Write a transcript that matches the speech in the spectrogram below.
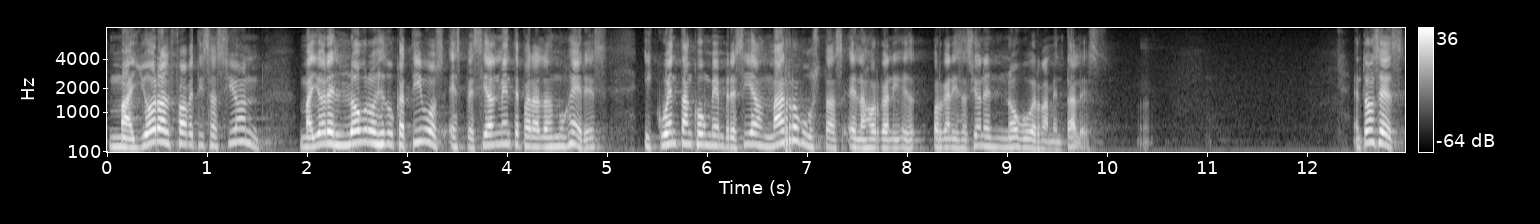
mayor alfabetización, mayores logros educativos, especialmente para las mujeres, y cuentan con membresías más robustas en las organizaciones no gubernamentales. Entonces,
